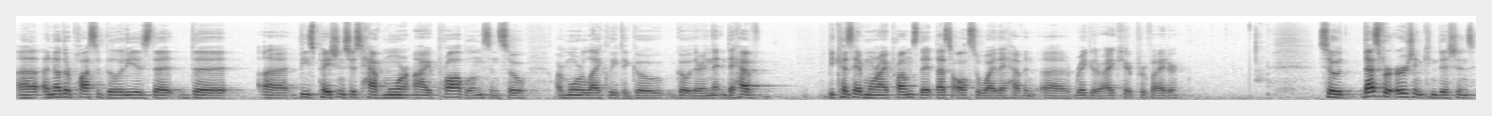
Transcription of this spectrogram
Uh, another possibility is that the, uh, these patients just have more eye problems and so are more likely to go, go there. And they have, because they have more eye problems, that, that's also why they have a uh, regular eye care provider. So that's for urgent conditions.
